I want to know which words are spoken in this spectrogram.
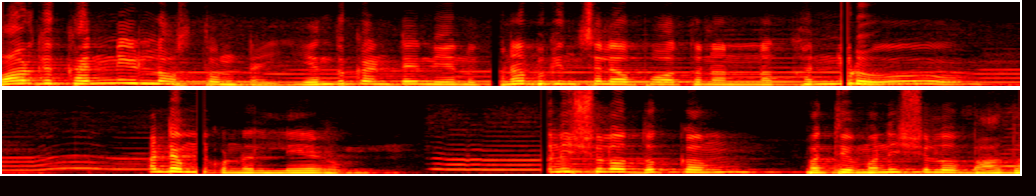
వారికి కన్నీళ్ళు వస్తుంటాయి ఎందుకంటే నేను అనుభవించలేకపోతున్నాన్న కన్నుడు అంటే కొన్ని లేరు. మనిషిలో దుఃఖం ప్రతి మనిషిలో బాధ.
